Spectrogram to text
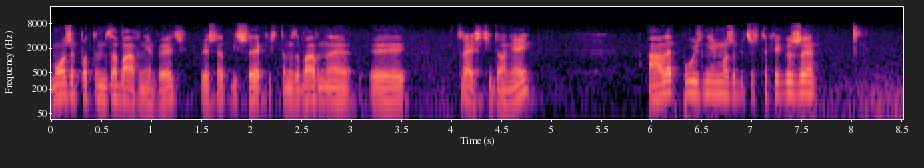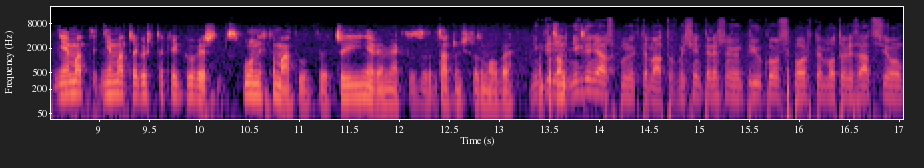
może potem zabawnie być, wiesz, ja piszę jakieś tam zabawne y, treści do niej, ale później może być coś takiego, że nie ma, nie ma czegoś takiego, wiesz, wspólnych tematów, czyli nie wiem, jak tu zacząć rozmowę. Nigdy, nie, początku- nigdy nie ma wspólnych tematów. My się interesujemy piłką, sportem, motoryzacją,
